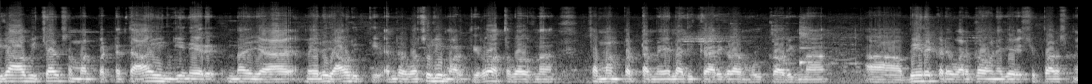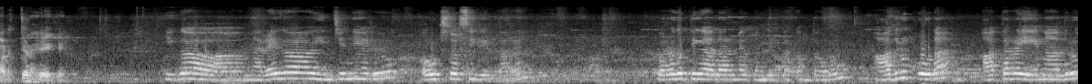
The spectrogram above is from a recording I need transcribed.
ಈಗ ಆ ವಿಚಾರಕ್ಕೆ ಸಂಬಂಧಪಟ್ಟಂತೆ ಆ ಇಂಜಿನಿಯರ್ನ ಯಾ ಮೇಲೆ ಯಾವ ರೀತಿ ಅಂದರೆ ವಸೂಲಿ ಮಾಡ್ತೀರೋ ಅಥವಾ ಅವ್ರನ್ನ ಸಂಬಂಧಪಟ್ಟ ಮೇಲಧಿಕಾರಿಗಳ ಮೂಲಕ ಅವ್ರನ್ನ ಬೇರೆ ಕಡೆ ವರ್ಗಾವಣೆಗೆ ಶಿಫಾರಸು ಮಾಡ್ತೀರಾ ಹೇಗೆ? ಈಗ ನರೇಗಾ ಇಂಜಿನಿಯರು ಔಟ್ಸೋರ್ಸಿಂಗ್ ಇರ್ತಾರೆ. ಹೊರಗುತ್ತಿಗೆ ಆಧಾರ ಮೇಲೆ ಬಂದಿರ್ತಕ್ಕಂಥವ್ರು. ಆದರೂ ಕೂಡ ಆ ಥರ ಏನಾದರೂ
